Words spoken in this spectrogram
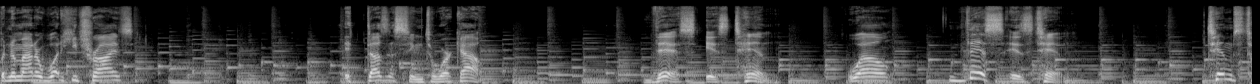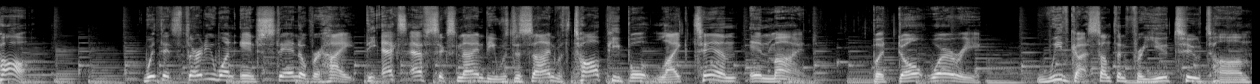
But no matter what he tries, it doesn't seem to work out. This is Tim. Well, this is Tim. Tim's tall. With its 31 inch standover height, the XF690 was designed with tall people like Tim in mind. But don't worry, we've got something for you too, Tom.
